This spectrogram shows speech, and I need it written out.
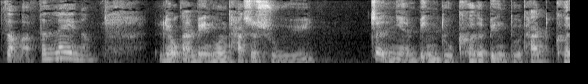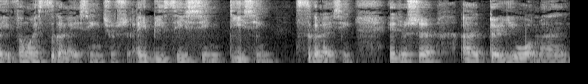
怎么分类呢？流感病毒它是属于。正黏病毒科的病毒，它可以分为四个类型，就是 A、B、C 型、D 型四个类型，也就是呃，对于我们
